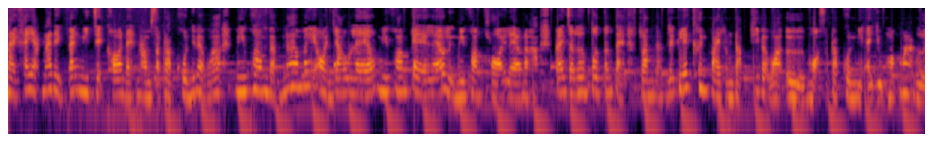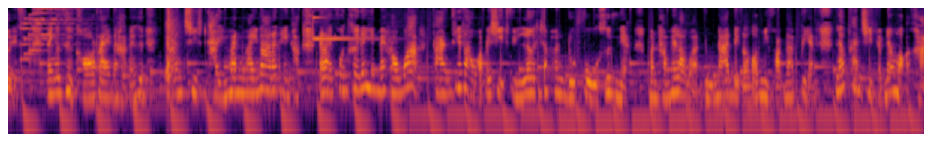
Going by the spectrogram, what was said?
ไหนใครอยากหน้าเด็กแป้งมี 7 ข้อแนะนำสำหรับคนที่แบบว่า มีความแบบหน้าไม่อ่อนเยาว์แล้ว มีความแก่แล้วหรือมีความคล้อยแล้วนะคะ แป้งจะเริ่มต้นตั้งแต่ลำดับเล็ก ๆ ขึ้นไปลำดับที่แบบว่าเออเหมาะสำหรับคนมีอายุมากๆเลย นั่นก็คือข้อแรกนะคะนั่นคือ การฉีดไขมันไว้หน้านั่นเองค่ะหลายๆคนเคยได้ยินไหมคะว่า การที่เราอะไปฉีดฟิลเลอร์ที่ทำให้มันดูฟูขึ้นเนี่ยมันทำให้เราอะดูหน้าเด็กแล้วก็มีความหน้าเปลี่ยน แล้วการฉีดแบบนี้เหมาะกับใคร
